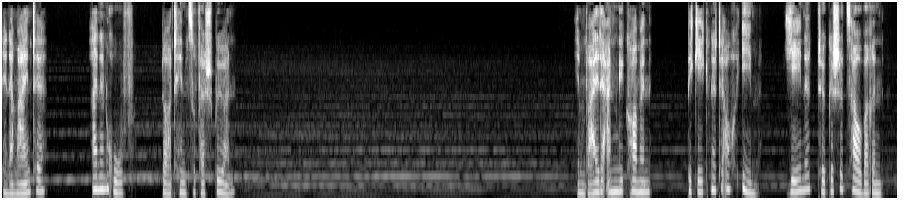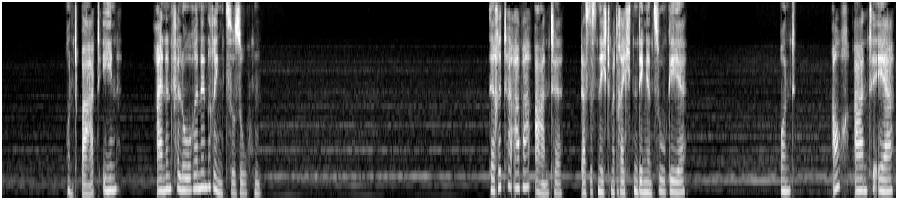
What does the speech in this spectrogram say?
Denn er meinte, einen Ruf dorthin zu verspüren. Im Walde angekommen, begegnete auch ihm jene tückische Zauberin und bat ihn, einen verlorenen Ring zu suchen. Der Ritter aber ahnte, dass es nicht mit rechten Dingen zugehe. Und auch ahnte er,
